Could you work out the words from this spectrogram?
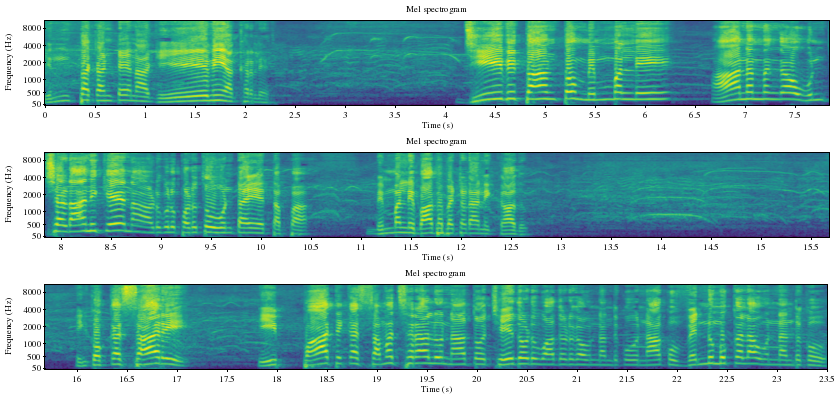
ఇంతకంటే నాకేమీ అక్కర్లేదు. జీవితాంతం మిమ్మల్ని ఆనందంగా ఉంచడానికే నా అడుగులు పడుతూ ఉంటాయే తప్ప మిమ్మల్ని బాధ పెట్టడానికి కాదు. ఇంకొకసారి ఈ పాతిక సంవత్సరాలు నాతో చేదోడు వాదోడుగా ఉన్నందుకు నాకు వెన్నుముక్కలా ఉన్నందుకు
